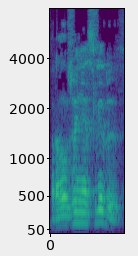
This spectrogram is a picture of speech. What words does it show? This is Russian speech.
Продолжение следует.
